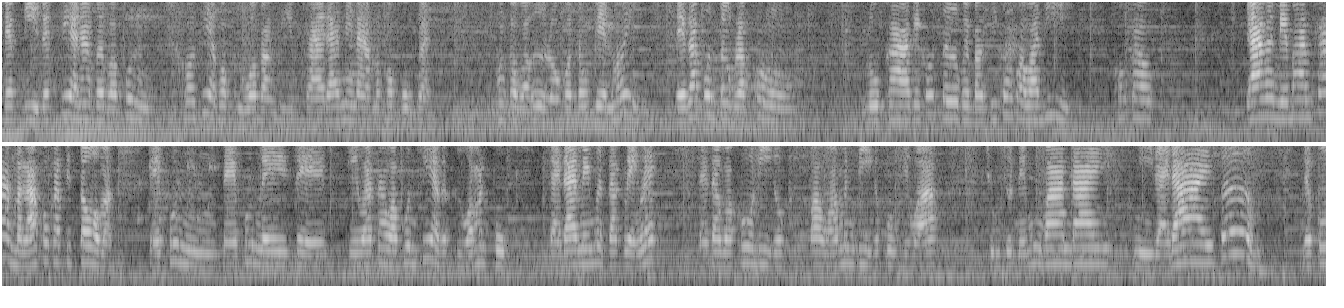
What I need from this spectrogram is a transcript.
แบบดีแบบเสียนะแบบว่าพ่นก็เสียก็คือว่าบางทีใช้ได้ไม่นานมันก็ปุกกันมันก็ว่าเออเราก็ต้องเปลี่ยนไหมแต่ถ้าพ่นตอบรับของโลกาแกก็เจอไปบางทีก็ว่าดีเขาก็จ้างให้แม่บ้านซ่านมาแล้วเขาก็ติดต่อมา แต่พ่นแต่พ่นในแต่คือว่าถ้าว่าพ่นเสียก็คือว่ามันปุกใช้ได้ไม่เหมือนตะเกรงเล็ก แต่แต่ว่าข้อดีก็คือว่ามันดีกับกลุ่มที่ว่า ชุมชนในหมู่บ้านได้มีรายได้เพิ่มแล้วก็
